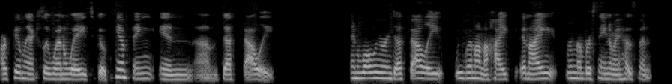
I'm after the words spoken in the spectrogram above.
our family actually went away to go camping in um, Death Valley. And while we were in Death Valley, we went on a hike, and I remember saying to my husband,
